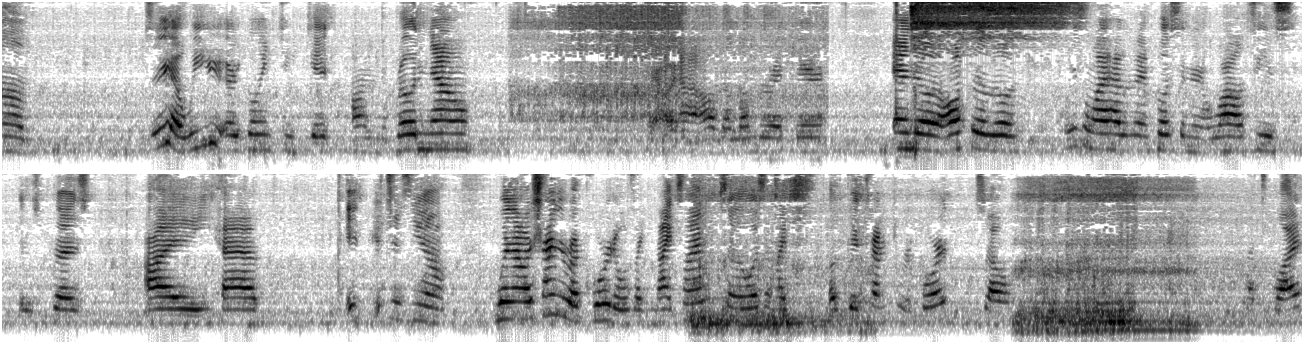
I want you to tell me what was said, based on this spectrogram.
Um, so yeah, we are going to get on the road now. All the lumber right there. And uh, also the the reason why I haven't been posting in a while too is, is because I have it. It just you know when I was trying to record, it was like nighttime, so it wasn't like a good time to record. So that's why.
